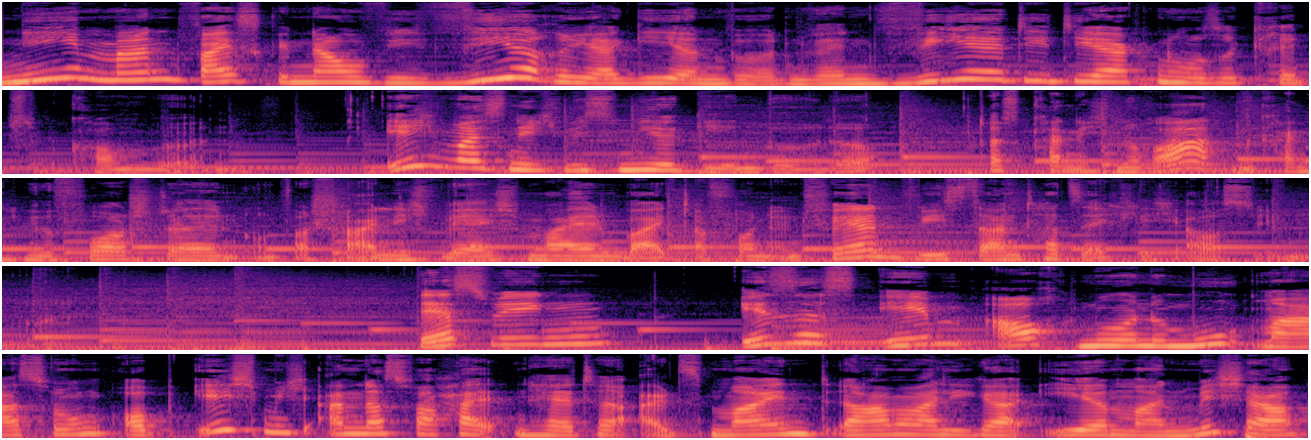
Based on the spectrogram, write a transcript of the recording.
Niemand weiß genau, wie wir reagieren würden, wenn wir die Diagnose Krebs bekommen würden. Ich weiß nicht, wie es mir gehen würde. Das kann ich nur raten, kann ich mir vorstellen. Und wahrscheinlich wäre ich meilenweit davon entfernt, wie es dann tatsächlich aussehen würde. Deswegen ist es eben auch nur eine Mutmaßung, ob ich mich anders verhalten hätte als mein damaliger Ehemann Micha,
